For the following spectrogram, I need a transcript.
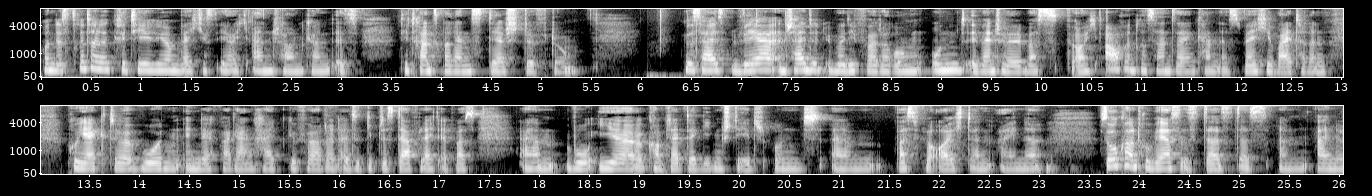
Und das dritte Kriterium, welches ihr euch anschauen könnt, ist die Transparenz der Stiftung. Das heißt, wer entscheidet über die Förderung und eventuell, was für euch auch interessant sein kann, ist, welche weiteren Projekte wurden in der Vergangenheit gefördert. Also gibt es da vielleicht etwas, ähm, wo ihr komplett dagegen steht und ähm, was für euch dann eine so kontrovers ist, dass das ähm, eine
